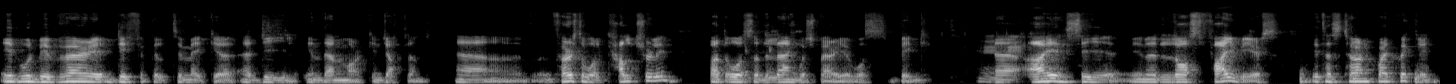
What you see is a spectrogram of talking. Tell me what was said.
it would be very difficult to make a, a deal in Denmark in Jutland. Uh, first of all, culturally but also the language barrier was big. Mm. Uh, I see in the last five years, it has turned quite quickly,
